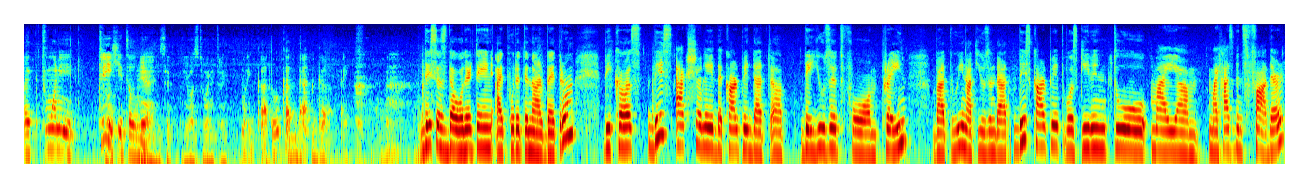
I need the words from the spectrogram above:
like 23 he told me Yeah, he said he was 23. my god look at that guy this is the other thing i put it in our bedroom because this actually the carpet that uh, they use it for praying but we're not using that this carpet was given to my um, my husband's father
